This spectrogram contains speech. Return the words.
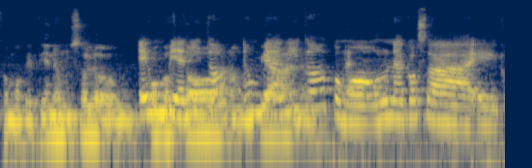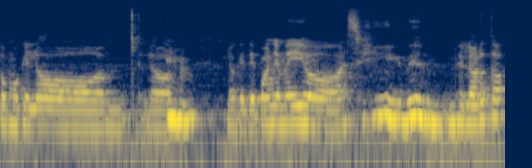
Como que tiene un solo. Un Es un pianito, es un piano. pianito, como una cosa, eh, como que lo, lo, lo que te pone medio así de- del orto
